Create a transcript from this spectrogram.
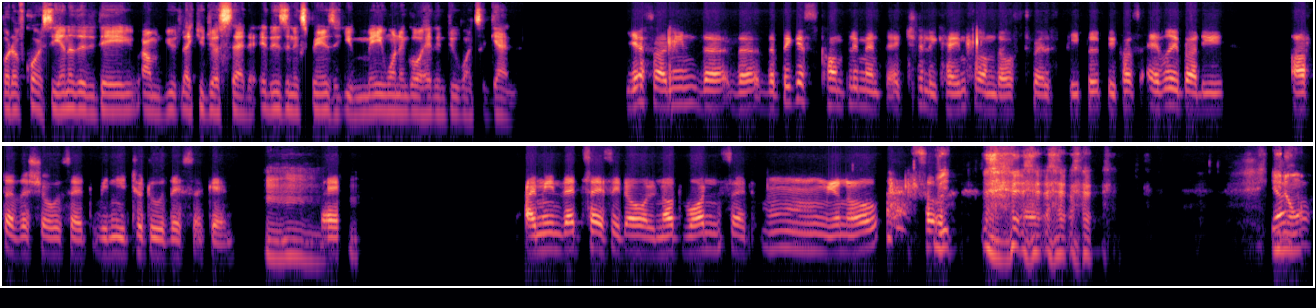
But of course the end of the day um you like you just said it is an experience that you may want to go ahead and do once again. Yes i mean the, the the biggest compliment actually came from those 12 people because everybody after the show said we need to do this again. Mhm. And I mean, that says it all. Not one said, mm, you know. so, you Yeah, know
